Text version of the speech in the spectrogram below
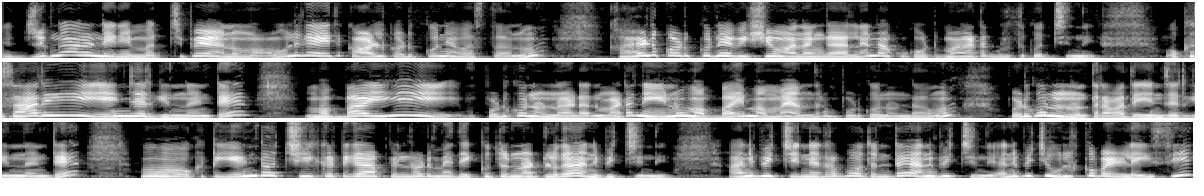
నిజంగా అండి నేను మర్చిపోయాను. మామూలుగా అయితే కాళ్ళు కడుక్కునే వస్తాను. కాళ్ళు కడుక్కునే విషయం అనగానే నాకు ఒకటి మాట గుర్తుకొచ్చింది. ఒకసారి ఏం జరిగిందంటే మా అబ్బాయి పడుకొని ఉన్నాడు అనమాట నేను మా అబ్బాయి మా అమ్మాయి అందరం పడుకొని ఉండాము. పడుకొని ఉన్న తర్వాత ఏం జరిగిందంటే ఒకటి ఏంటో చీకటిగా పిల్లోడి మీద ఎక్కుతున్నట్లుగా అనిపించింది. అనిపించి నిద్రపోతుంటే అనిపించింది. అనిపించి ఉలుక్కుబడి లేచి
